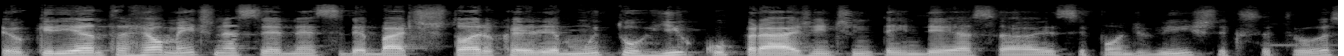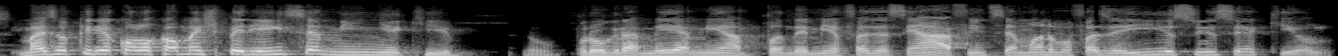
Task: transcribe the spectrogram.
Eu queria entrar realmente nesse, nesse debate histórico, ele é muito rico para a gente entender essa, esse ponto de vista que você trouxe. Mas eu queria colocar uma experiência minha aqui. Eu programei a minha pandemia fazer assim: ah, fim de semana eu vou fazer isso, isso e aquilo.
